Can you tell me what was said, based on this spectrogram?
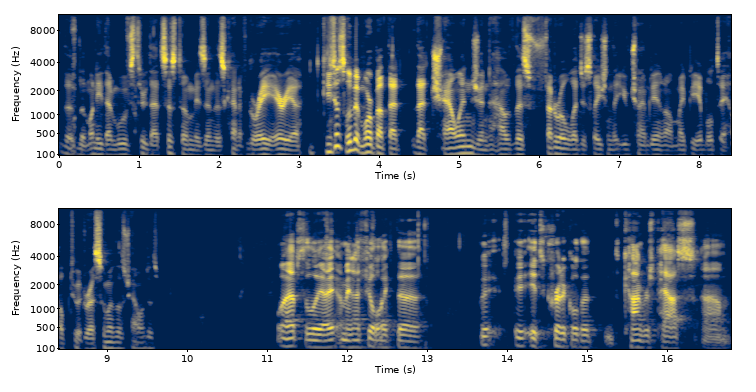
the, the money that moves through that system is in this kind of gray area. Can you tell us a little bit more about that that challenge and how this federal legislation that you've chimed in on might be able to help to address some of those challenges? Well, absolutely. I, I mean, I feel like the it, it's critical that Congress pass um,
